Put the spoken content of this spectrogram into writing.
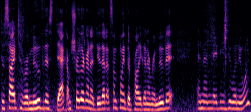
decide to remove this deck, I'm sure they're going to do that at some point. They're probably going to remove it and then maybe do a new one.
